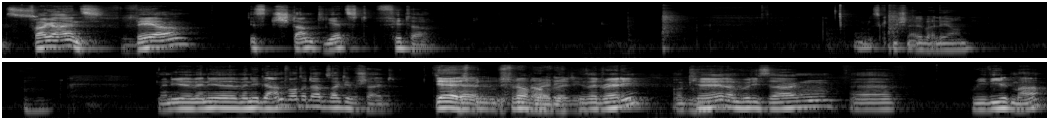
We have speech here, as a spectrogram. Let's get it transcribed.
1. Frage 1. Wer ist Stand jetzt fitter? Oh, das ging schnell bei Leon. Wenn ihr, wenn ihr, wenn ihr geantwortet habt, sagt ihr Bescheid. Ja, ja, ich Ja, bin, ich bin auch ready. Ihr seid ready? Okay, dann würde ich sagen, äh, revealed mal.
